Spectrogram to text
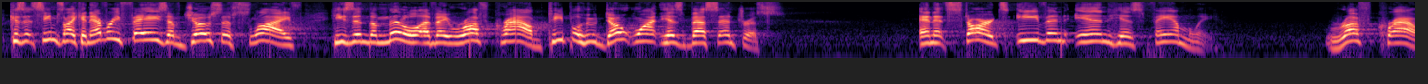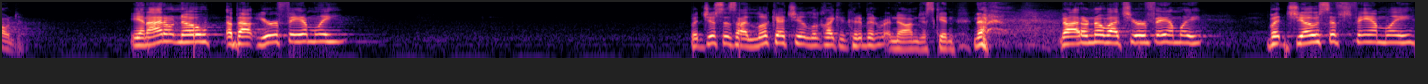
Because it seems like in every phase of Joseph's life, he's in the middle of a rough crowd, people who don't want his best interests. And it starts even in his family. Rough crowd. And I don't know about your family, but just as I look at you, it looked like it could have been. No, I'm just kidding. No, no, I don't know about your family, but Joseph's family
